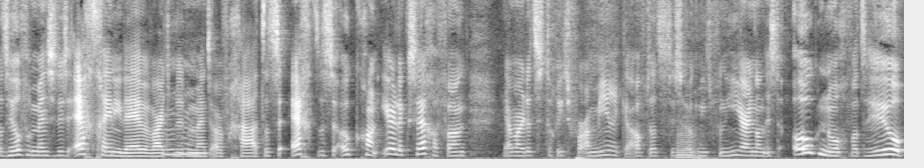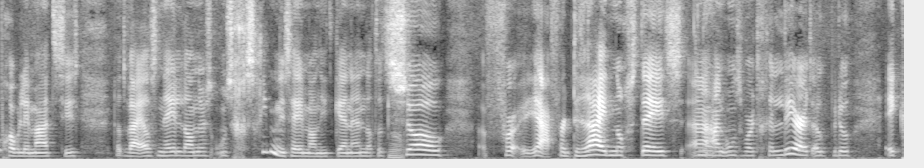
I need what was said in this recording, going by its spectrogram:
dat heel veel mensen dus echt geen idee hebben waar het op dit Mhm. moment over gaat. Dat ze echt, dat ze ook gewoon eerlijk zeggen van, ja, maar dat is toch iets voor Amerika of dat is dus Mhm. ook niet van hier. En dan is het ook nog wat heel problematisch is, dat wij als Nederlanders onze geschiedenis helemaal niet kennen en dat het Ja. zo ver, ja, verdraaid nog steeds eh, Ja. aan ons wordt geleerd. Ook ik bedoel, ik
